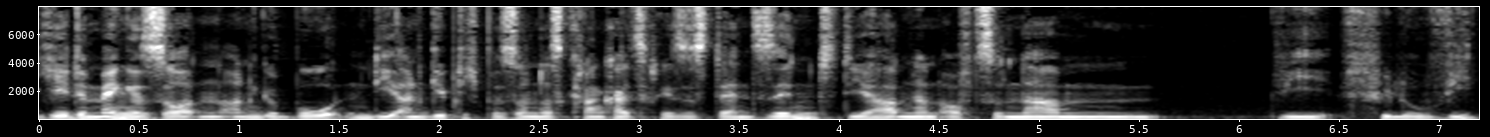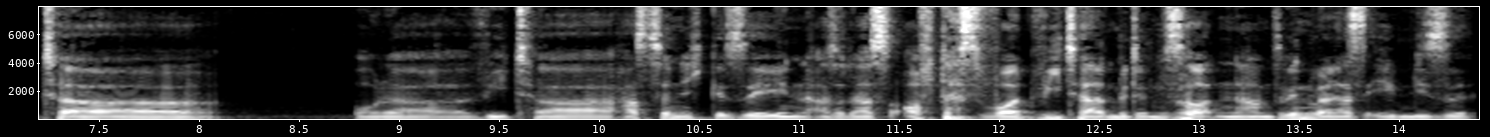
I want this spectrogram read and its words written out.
jede Menge Sorten angeboten, die angeblich besonders krankheitsresistent sind. Die haben dann oft so Namen wie Phylovita oder Vita hast du nicht gesehen. Also da ist oft das Wort Vita mit dem Sortennamen drin, weil das eben diese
